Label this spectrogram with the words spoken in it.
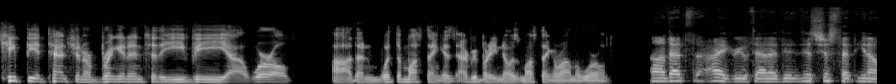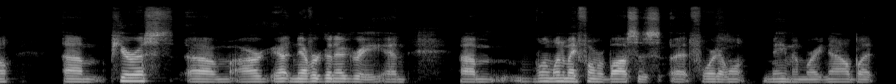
keep the attention or bring it into the ev uh, world uh, than what the mustang is. Everybody knows mustang around the world. Uh, that's i agree with that. It's just that you know um, purists um, are never going to agree. And um, one, one of my former bosses at Ford, I won't name him right now, but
